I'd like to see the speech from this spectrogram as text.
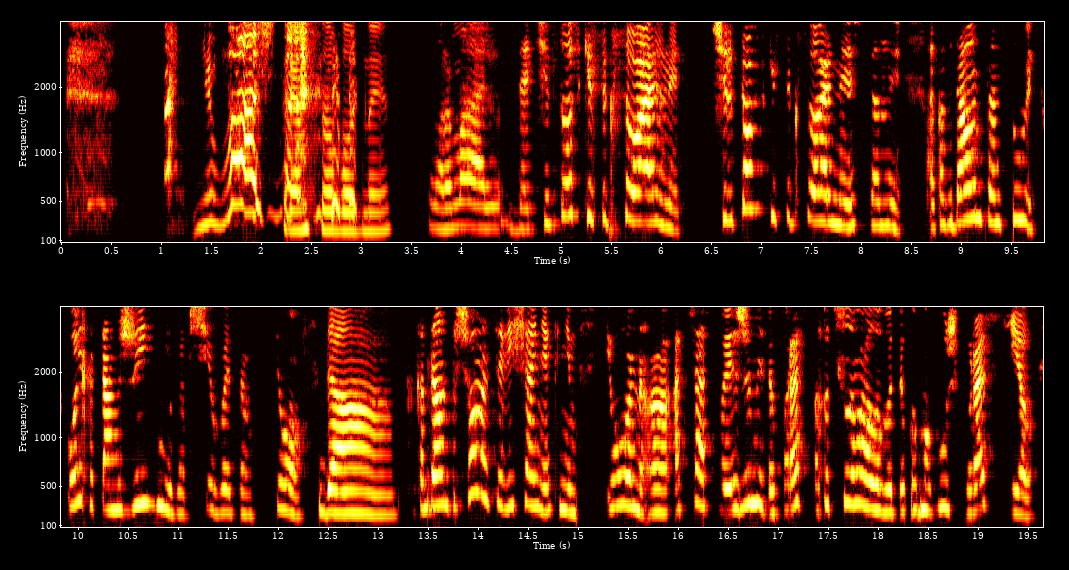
Неважно. Прям свободные. Нормально. Да, чертовски сексуальный. Чертовски сексуальные штаны. А когда он танцует, сколько там жизни вообще в этом всем. Да. Когда он пришел на совещание к ним, и он а, отца своей жены такой раз поцеловал его такую макушку, раз сел.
